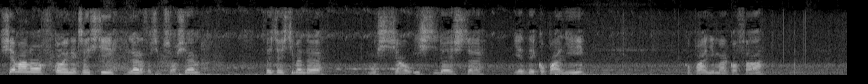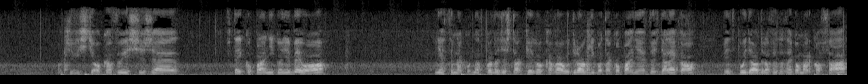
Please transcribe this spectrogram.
Siemano, w kolejnej części Leres 838 W tej części będę musiał iść do jeszcze jednej kopalni. Kopalni Markosa Oczywiście okazuje się, że w tej kopalni go nie było. Nie chcę nadkładać aż takiego kawału drogi, bo ta kopalnia jest dość daleko Więc pójdę od razu do tego Markosa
